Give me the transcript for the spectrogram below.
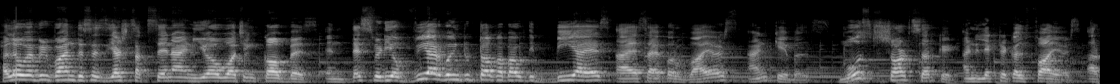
Hello everyone, this is Yash Saxena and you are watching Corpbiz. In this video, we are going to talk about the BIS ISI for wires and cables. Most short circuit and electrical fires are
